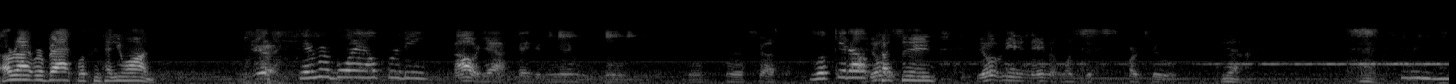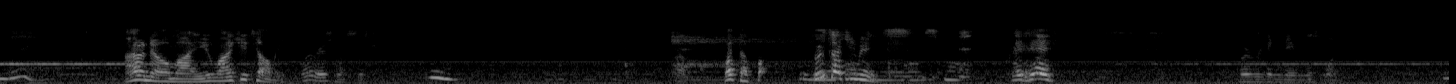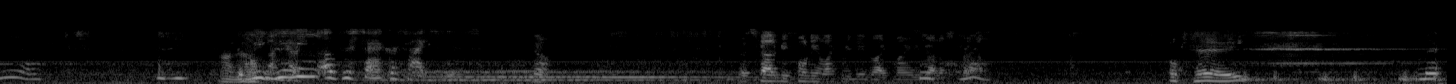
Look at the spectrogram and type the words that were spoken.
All right, we're back. Let's continue on. Yeah. Gamer Boy Alfredy. Oh yeah, take it. Name. mm, uh, Look it up. You don't- Cutscene. You don't need to name it once it's part two. Yeah. Is there anyone there? I don't know, Mayu. Why don't you tell me? Where is my sister? Hmm. What the fuck? Who's touching me? Once. Hey, hey. What are we gonna name this one? Neil. Uh, I The beginning of the sacrifices. No. It's gotta be funny like we did like mine got us trapped. Okay. But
